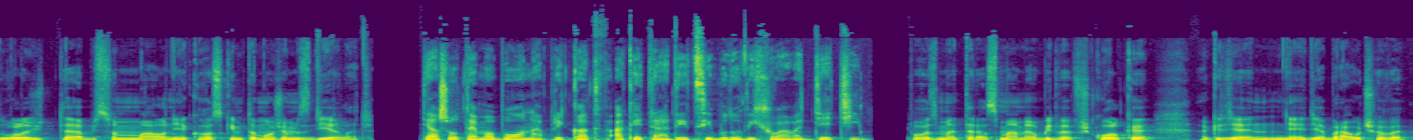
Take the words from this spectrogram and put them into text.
dôležité, aby som mal niekoho, s kým to môžem zdieľať. Ďalšou témou bolo napríklad, v akej tradícii budú vychovávať deti. Povedzme, teraz máme obidve v škôlke, kde nejedia bravčové.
